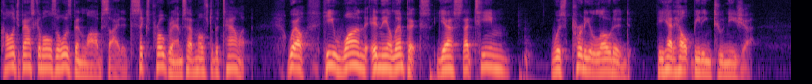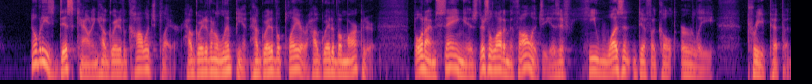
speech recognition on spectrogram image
College basketball's always been lopsided. Six programs have most of the talent. Well, he won in the Olympics. Yes, that team was pretty loaded. He had help beating Tunisia. Nobody's discounting how great of a college player, how great of an Olympian, how great of a player, how great of a marketer. But what I'm saying is there's a lot of mythology as if he wasn't difficult early pre Pippen.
